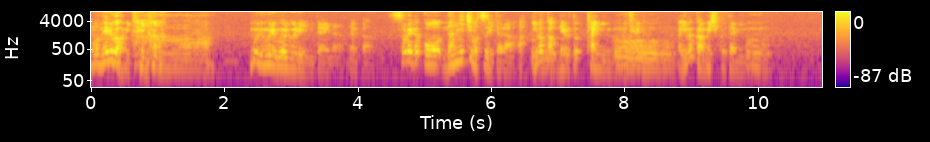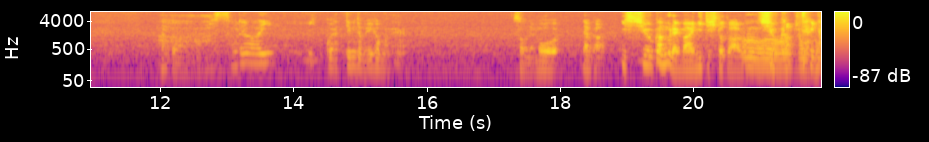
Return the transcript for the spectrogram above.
もう寝るわみたいな。あ無理無理無理無理みたいなそれがこう何日も続いたらあ今か寝るとタイミンーグみたいな、うん。あ今か飯食うタイミング、うん。なんかそれはい一個やってみてもいいかもね。そうねもうなんか1週間ぐらい毎日人と会う習慣みたいな。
